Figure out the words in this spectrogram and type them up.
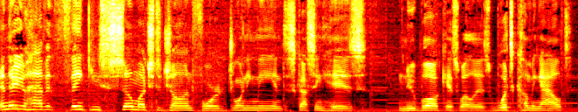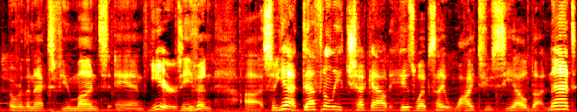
And there you have it. Thank you so much to John for joining me and discussing his new book as well as what's coming out over the next few months and years, even. Uh, so, yeah, definitely check out his website, y2cl.net.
